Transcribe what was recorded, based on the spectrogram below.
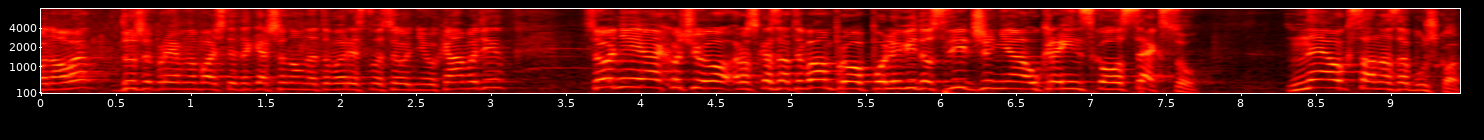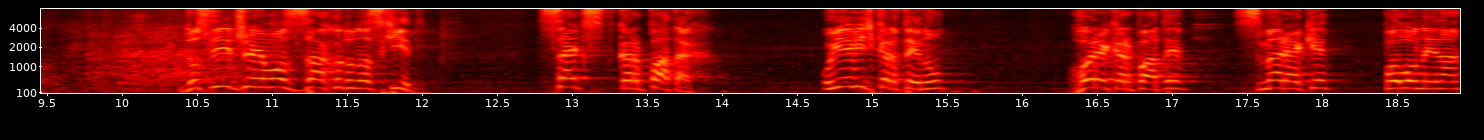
Панове, дуже приємно бачити таке шановне товариство сьогодні у Камеді. Сьогодні я хочу розказати вам про польові дослідження українського сексу. Не Оксана Забушко. Досліджуємо з заходу на схід. Секс в Карпатах. Уявіть картину. Гори Карпати, смереки, полонина.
